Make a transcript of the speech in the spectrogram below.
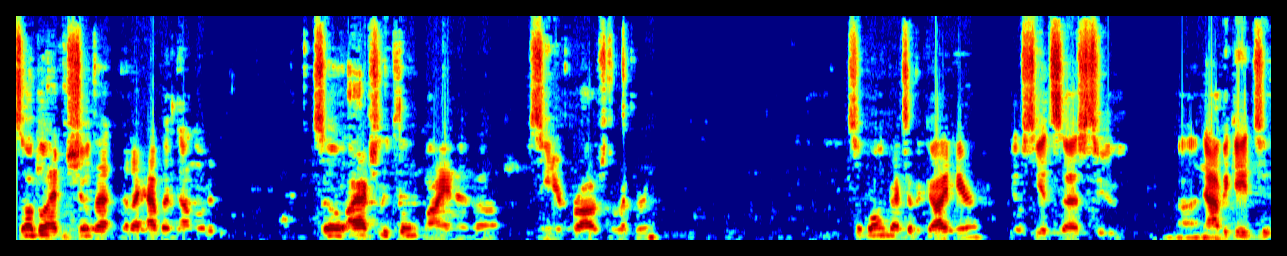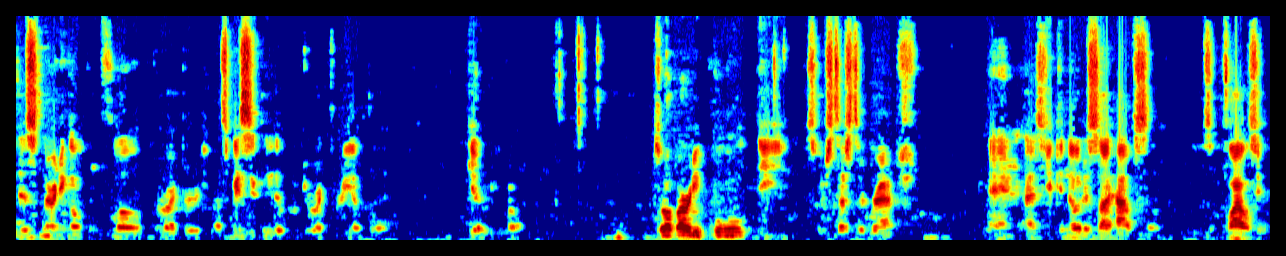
So I'll go ahead and show that, that I have that downloaded. So I actually cloned mine in the senior garage directory. So going back to the guide here, you'll see it says to uh, navigate to this learning open flow directory. That's basically the root directory of the Git repo. So I've already pulled the switch tester branch, and as you can notice, I have some, some files here.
